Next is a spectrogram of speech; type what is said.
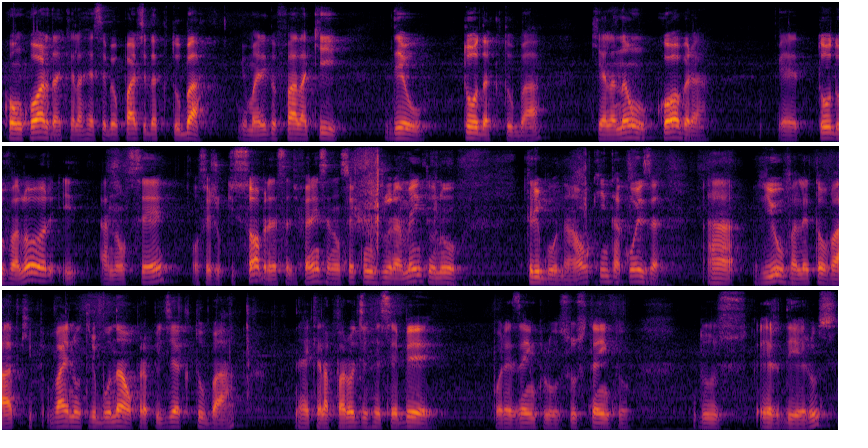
concorda que ela recebeu parte da ktubá, e o marido fala que deu toda a ktubá, que ela não cobra é, todo o valor, e, a não ser, ou seja, o que sobra dessa diferença, a não ser com juramento no tribunal. Quinta coisa, a viúva letovat, que vai no tribunal para pedir a ktubá, né, que ela parou de receber, por exemplo, o sustento dos herdeiros,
